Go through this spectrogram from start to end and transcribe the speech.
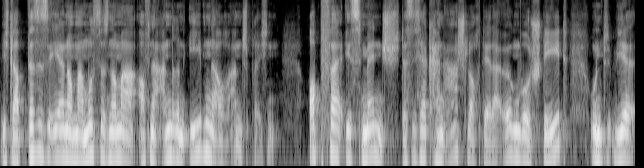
Ich glaube, das ist eher noch, man muss das nochmal auf einer anderen Ebene auch ansprechen. Opfer ist Mensch. Das ist ja kein Arschloch, der da irgendwo steht und wir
